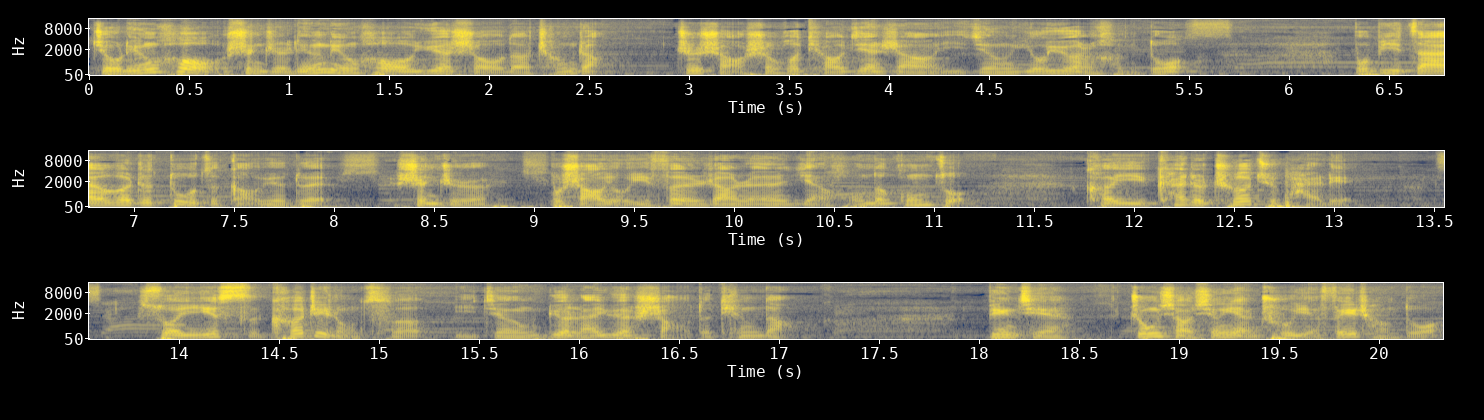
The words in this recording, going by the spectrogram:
九零后甚至零零后乐手的成长，至少生活条件上已经优越了很多，不必再饿着肚子搞乐队，甚至不少有一份让人眼红的工作，可以开着车去排练。所以“死磕”这种词已经越来越少的听到，并且中小型演出也非常多，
